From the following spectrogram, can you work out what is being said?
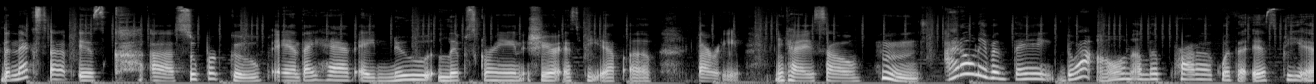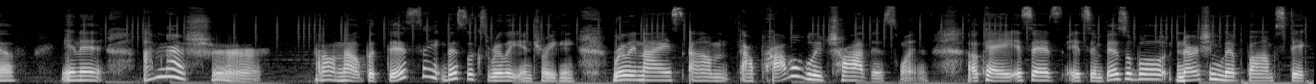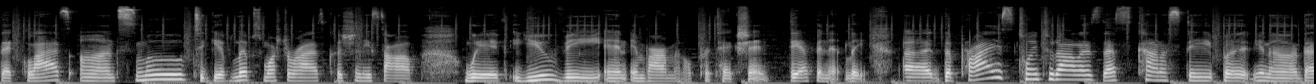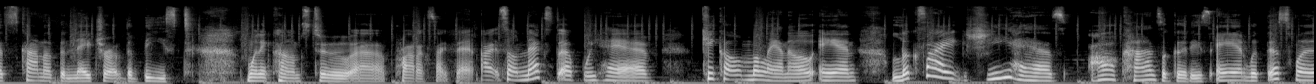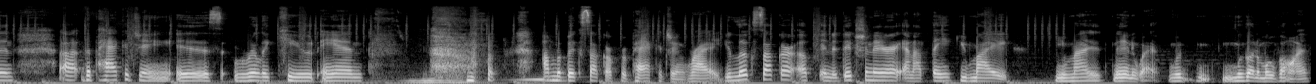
The next up is uh, Supergoop, and they have a new lip screen sheer SPF of 30. Okay, so, hmm, I don't even think, do I own a lip product with a SPF in it? I'm not sure. I don't know, but this this looks really intriguing, really nice. Um, I'll probably try this one. Okay, it says it's invisible, nourishing lip balm stick that glides on smooth to give lips moisturized, cushiony, soft with UV and environmental protection definitely. Uh, the price $22 that's kind of steep but you know that's kind of the nature of the beast when it comes to uh, products like that. All right so next up we have Kiko Milano and looks like she has all kinds of goodies. And with this one uh, the packaging is really cute and I'm a big sucker for packaging right? You look sucker up in the dictionary and I think you might you might anyway we're, we're gonna move on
